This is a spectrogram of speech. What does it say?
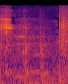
Yeah.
